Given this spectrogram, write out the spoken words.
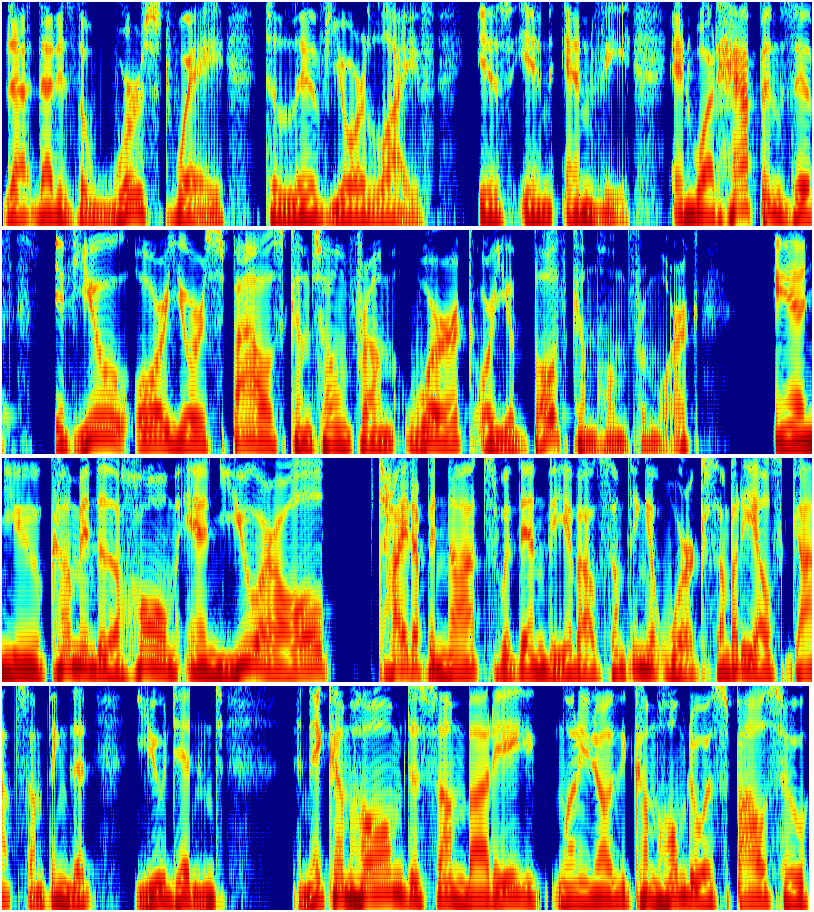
That, that is the worst way to live your life is in envy. And what happens if if you or your spouse comes home from work or you both come home from work and you come into the home and you are all tied up in knots with envy about something at work, somebody else got something that you didn't, and they come home to somebody, when you know, they come home to a spouse who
